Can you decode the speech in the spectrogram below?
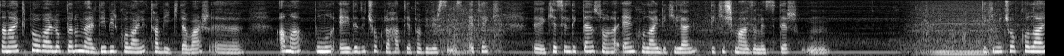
Sanayi tipi overlockların verdiği bir kolaylık tabii ki de var. Ee, ama bunu evde de çok rahat yapabilirsiniz. Etek e, kesildikten sonra en kolay dikilen dikiş malzemesidir. Hmm, Dikimi çok kolay.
